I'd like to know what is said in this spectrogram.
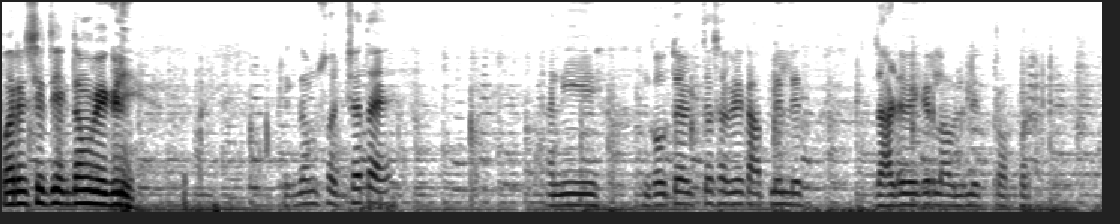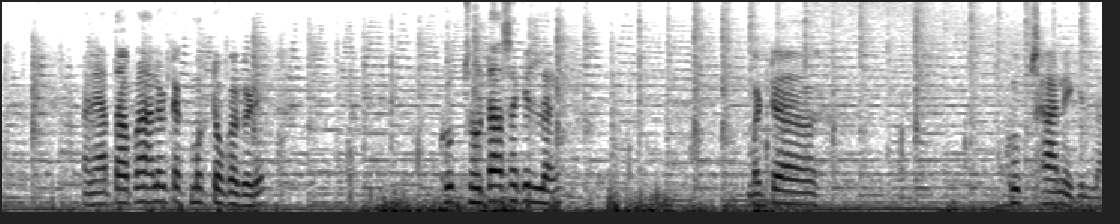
परिस्थिती एकदम वेगळी आहे. एकदम स्वच्छता आहे. आणि गवत सगळे कापलेले आहेत. झाडं वगैरे लावलेली आहेत प्रॉपर आणि आता आपण आलो टकमक टोकाकडे. खूप छोटा असा किल्ला आहे. बट खूप छान आहे किल्ला.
